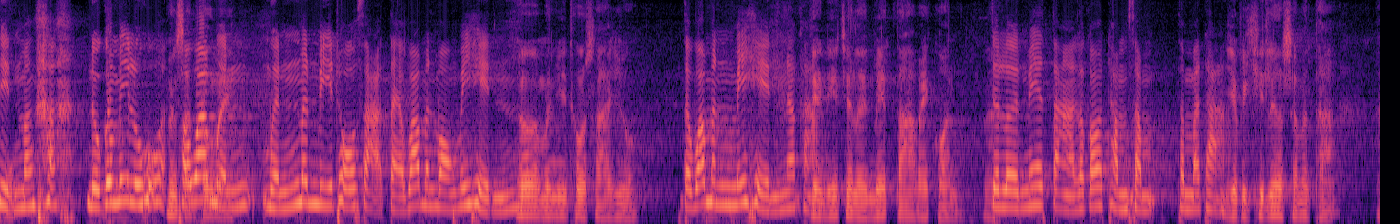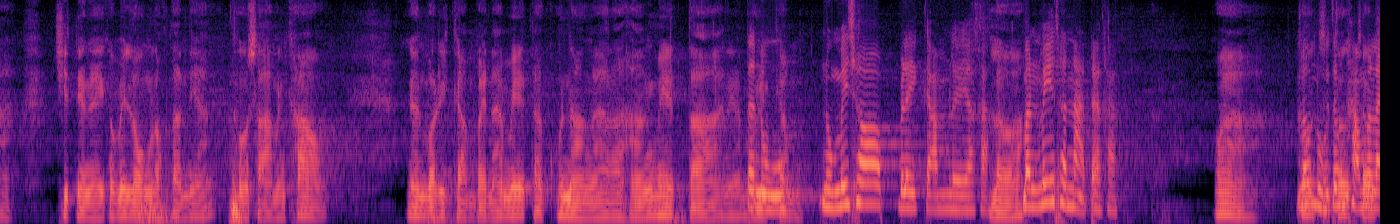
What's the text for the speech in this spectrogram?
จิตมั้งคะหนูก็ไม่รู้อะมันสั่นเพราะว่าตรงไหนเหมือนเหมือนมันมีโทสะแต่ว่ามันมองไม่เห็น เออ มันมีโทสะอยู่ แต่ว่ามันไม่เห็นนะคะอย่างนี้เจริญเมตตาไว้ก่อน เจริญเมตตาแล้วก็ทำสมสมถะอย่าไปคิดเรื่องสมถะนะคิดยังไงก็ไม่ลงหรอกตอนเนี้ยโทสะมันเข้างั้นบริกรรมไปนะเมตตาคุณังอรหังเมตตาเนี่ยแต่บหนูริกรรมหนูไม่ชอบบริกรรมเลยอะค่ะเหรอมันไม่ถนัดอะค่ะ ว่าแล้วหนูต้องทำอะไร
